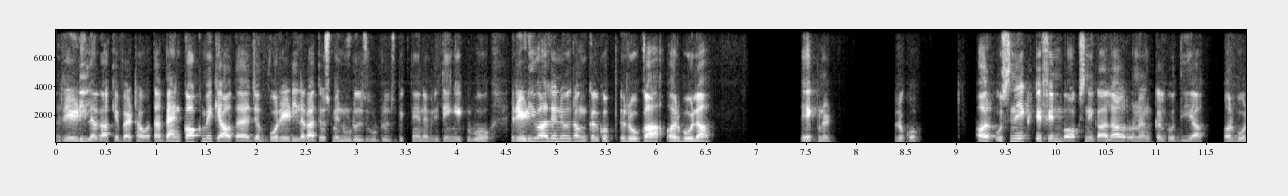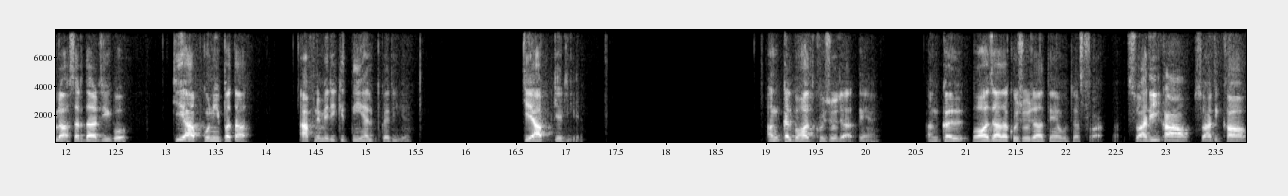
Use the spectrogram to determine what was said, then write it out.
रेडी लगा के बैठा होता है बैंकॉक में क्या होता है, जब वो रेडी लगाते हैं, उसमें नूडल्स वूडल्स बिकते हैं एवरीथिंग एक वो रेडी वाले ने उस अंकल को रोका और बोला, एक मिनट रुको। और उसने एक टिफ़िन बॉक्स निकाला और उन अंकल को दिया और बोला, सरदार जी को, कि आपको नहीं पता, आपने मेरी कितनी हेल्प करी है, कि आपके लिए। अंकल बहुत खुश हो जाते हैं। अंकल बहुत ज़्यादा खुश हो जाते हैं उधर स्वादी खाओ स्वादी खाओ।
